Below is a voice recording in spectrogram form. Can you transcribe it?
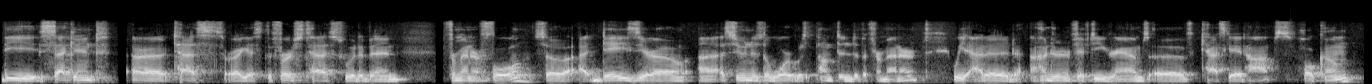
The second uh, test, or I guess the first test, would have been fermenter full. So at day zero, uh, as soon as the wort was pumped into the fermenter, we added 150 grams of Cascade hops, whole cone.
